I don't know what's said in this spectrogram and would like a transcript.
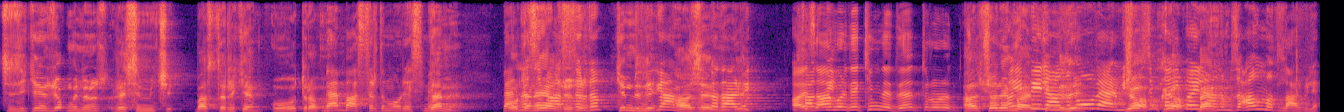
Siz ikiniz yok muydunuz resim için bastırırken o, o tarafı? Ben bastırdım o resmi. Değil mi? Ben Orada nasıl ne yazıyordu? bastırdım? Kim dedi? Müge Hanım, şu kadar diye. bir ufak bir- Alzheimer diye kim dedi? Dur or- Ha söyleyin Kayıp bari kim dedi? ilanını o vermiş. Yok, Bizim kayıp yok, ben- ilanımızı almadılar bile.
